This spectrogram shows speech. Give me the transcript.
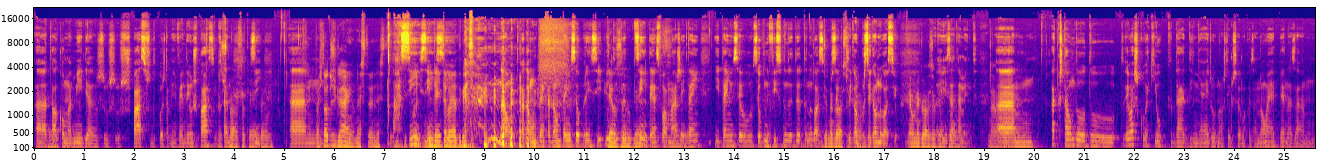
uh, tal como a mídia, os, os, os, espaços depois também vendem o espaço. E, portanto, o espaço, sim. Um, Mas todos ganham neste. neste ah, tipo, sim, sim. Ninguém sim. trabalha de graça. Não, cada um tem, cada um tem o seu princípio. Tem de, o seu de, sim, tem a sua margem sim, tem, e tem o seu, seu benefício de, de, de negócio. De negócio por, isso é, por isso é que é um negócio. É um negócio, okay, Exatamente. Ah, okay, um, a questão do, do. Eu acho que aqui o que dá dinheiro, nós temos que saber uma coisa, não é apenas. Um,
